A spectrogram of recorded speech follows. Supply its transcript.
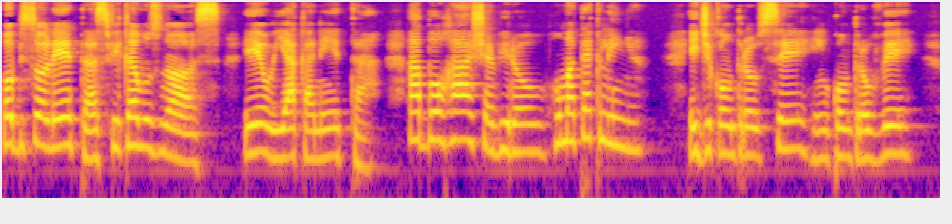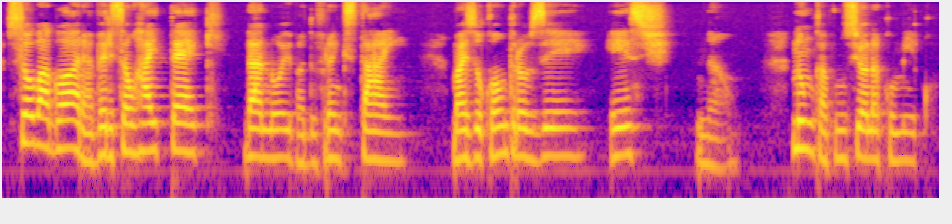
obsoletas ficamos nós, eu e a caneta. A borracha virou uma teclinha. E de Ctrl C em Ctrl V, sou agora a versão high-tech da noiva do Frankenstein. Mas o Ctrl Z, este, não. Nunca funciona comigo.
